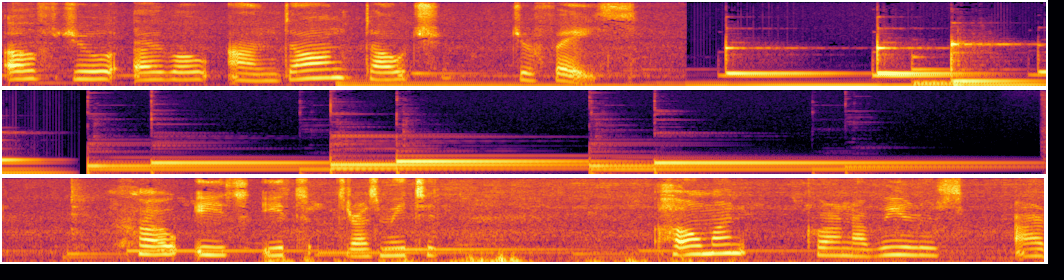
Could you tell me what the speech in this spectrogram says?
of your elbow and don't touch your face. How is it transmitted? Human coronavirus are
